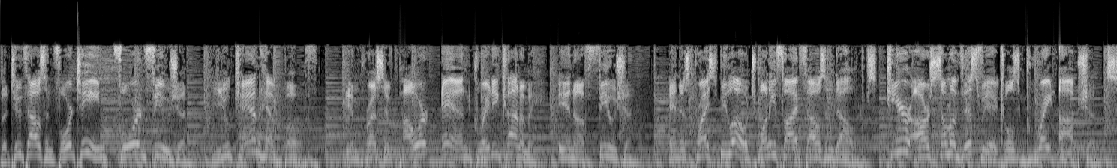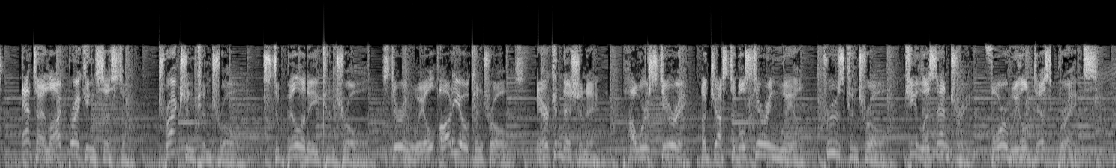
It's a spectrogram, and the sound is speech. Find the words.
The 2014 Ford Fusion. You can have both impressive power and great economy in a Fusion and is priced below $25,000. Here are some of this vehicle's great options anti lock braking system, traction control, stability control, steering wheel audio controls, air conditioning, power steering, adjustable steering wheel, cruise control, keyless entry, four wheel disc brakes.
